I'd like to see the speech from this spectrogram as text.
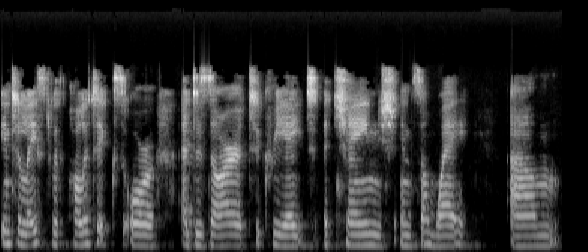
interlaced with politics or a desire to create a change in some way, um,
